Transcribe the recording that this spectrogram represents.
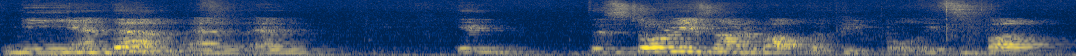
me and them. And, and it, the story is not about the people, it's about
